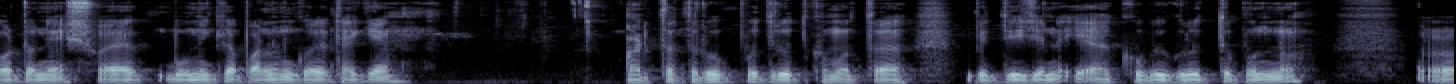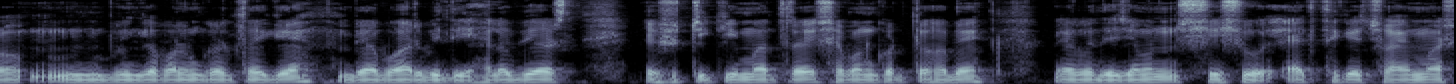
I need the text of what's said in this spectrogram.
গঠনে সহায়ক ভূমিকা পালন করে থাকে। অর্থাৎ রোগ প্রতিরোধ ক্ষমতা বৃদ্ধির জন্য ইহা খুবই গুরুত্বপূর্ণ ভূমিকা পালন করে থাকে। ব্যবহার বিধি, হ্যালো বিয়ার্স কী মাত্রায় সেবন করতে হবে? যেমন শিশু, এক থেকে ছয় মাস,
